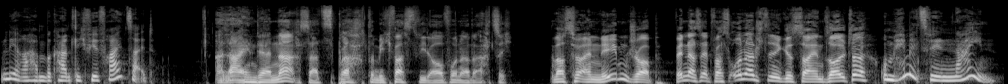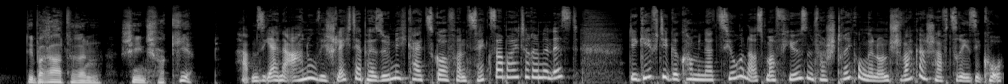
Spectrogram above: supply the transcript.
Lehrer haben bekanntlich viel Freizeit. Allein der Nachsatz brachte mich fast wieder auf 180. Was für ein Nebenjob, wenn das etwas Unanständiges sein sollte. Um Himmels willen, nein. Die Beraterin schien schockiert. Haben Sie eine Ahnung, wie schlecht der Persönlichkeitsscore von Sexarbeiterinnen ist? Die giftige Kombination aus mafiösen Verstrickungen und Schwangerschaftsrisiko,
